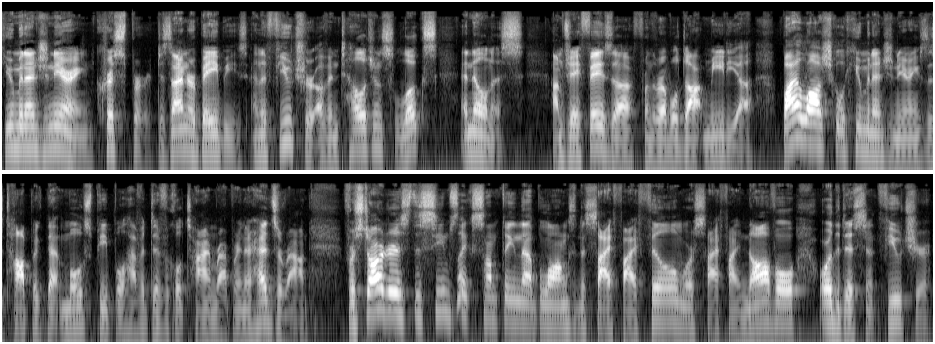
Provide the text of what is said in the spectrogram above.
Human engineering, CRISPR, designer babies, and the future of intelligence, looks, and illness. I'm Jay Fayza from the Rebel Dot Media. Biological human engineering is a topic that most people have a difficult time wrapping their heads around. For starters, this seems like something that belongs in a sci-fi film or sci-fi novel or the distant future.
